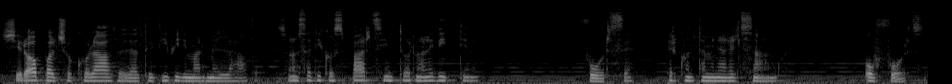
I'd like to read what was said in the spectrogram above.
sciroppo al cioccolato ed altri tipi di marmellate sono stati cosparsi intorno alle vittime, forse per contaminare il sangue, o forse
